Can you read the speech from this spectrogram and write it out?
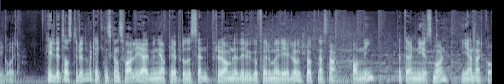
i går. Hilde Tosterud var teknisk ansvarlig, Gjermund Jappé produsent, programleder Ugo Fermariello. Klokken er snart halv ni. Dette er Nyhetsmorgen i NRK.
